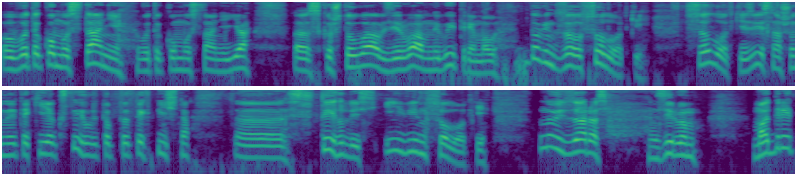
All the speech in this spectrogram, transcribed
в такому стані, в такому стані я е, скоштував, зірвав, не витримав. То він солодкий. Солодкий, звісно, що не такий, як стиглий, тобто технічна е, стиглість, і він солодкий. Ну і зараз зірвемо Мадрид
